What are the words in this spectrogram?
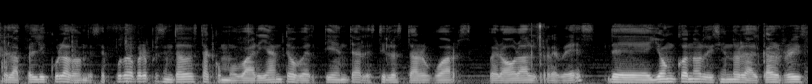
de la película donde se pudo haber presentado esta como variante o vertiente al estilo Star Wars, pero ahora al revés? De John Connor diciéndole al Carl Reese:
